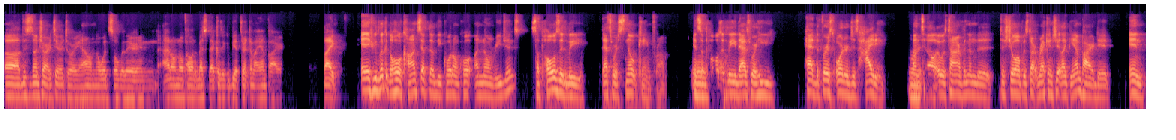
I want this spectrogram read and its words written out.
uh, this is uncharted territory and I don't know what's over there. And I don't know if I want to mess with that because it could be a threat to my empire. Like, and if you look at the whole concept of the quote unquote unknown regions, supposedly that's where Snoke came from. And mm. supposedly that's where he had the first order just hiding right. until it was time for them to to show up and start wrecking shit like the Empire did. And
